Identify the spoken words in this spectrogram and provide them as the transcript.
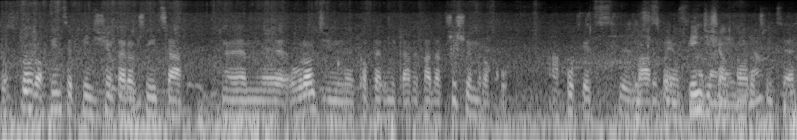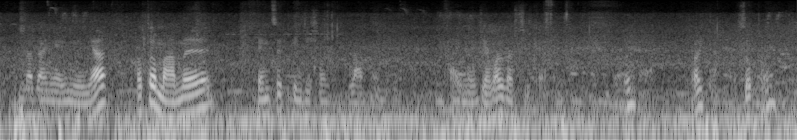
Bo skoro 550. rocznica urodzin Kopernika wypada w przyszłym roku, a Puchiec ma swoją 50. rocznicę nadania imienia, no to mamy 550 lat fajnej działalności. Oj tak, super.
